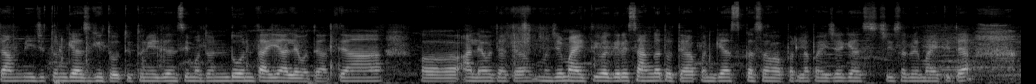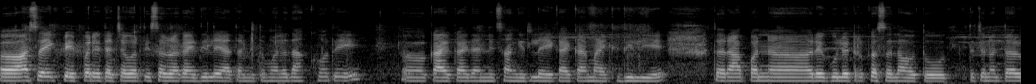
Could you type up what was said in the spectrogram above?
त्या मी जिथून गॅस घेतो तिथून एजन्सीमधून दोन ताई आल्या होत्या. त्या आल्या होत्या त्या. म्हणजे माहिती वगैरे सांगत होत्या आपण गॅस कसा वापरला पाहिजे गॅसची सगळी माहिती त्या. असं एक पेपर आहे त्याच्यावरती सगळं काही दिलं आहे आता मी तुम्हाला दाखवते काय काय त्यांनी सांगितलं आहे काय काय माहिती दिली आहे तर आपण रेग्युलेटर कसं लावतो त्याच्यानंतर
